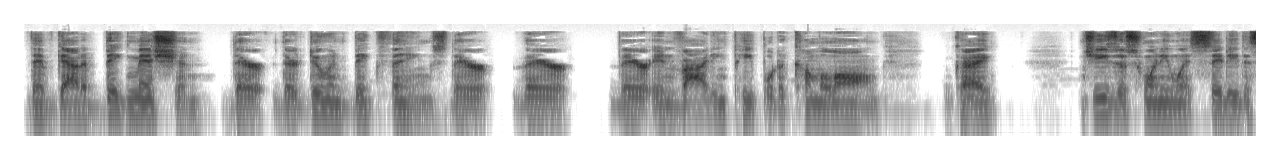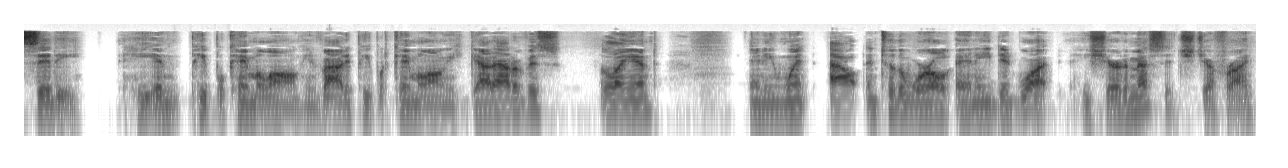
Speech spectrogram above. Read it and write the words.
They've got a big mission. They're, they're doing big things. They're, they're, they're inviting people to come along. Okay. Jesus, when he went city to city, he, and people came along. He invited people to come along. He got out of his land and he went out into the world and he did what? He shared a message, Jeff Wright.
